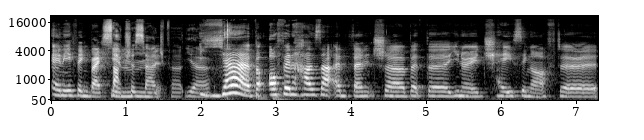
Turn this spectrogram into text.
anything by him. Such a Sag, but yeah. Yeah, but often has that adventure, but the, you know, chasing after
